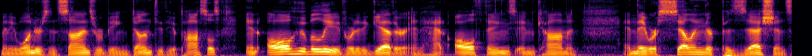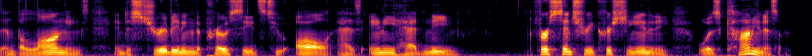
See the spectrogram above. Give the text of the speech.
Many wonders and signs were being done through the apostles, and all who believed were together and had all things in common. And they were selling their possessions and belongings and distributing the proceeds to all as any had need. First century Christianity was communism.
